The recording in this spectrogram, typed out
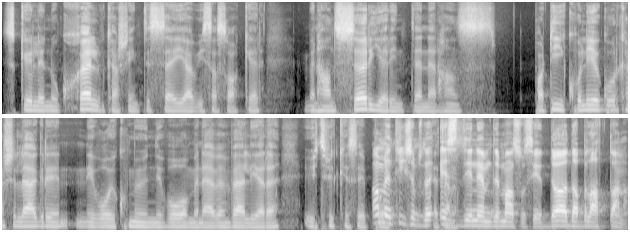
skulle nog själv kanske inte säga vissa saker men han sörjer inte när hans partikollegor, kanske lägre nivå i kommunnivå, men även väljare uttrycker sig på Ja men till exempel när SD nämnde man som säger döda blattarna.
